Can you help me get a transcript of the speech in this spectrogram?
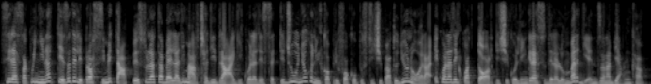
Si resta quindi in attesa delle prossime tappe sulla tabella di marcia di Draghi, quella del 7 giugno con il coprifuoco posticipato di un'ora e quella del 14 con l'ingresso della Lombardia in zona bianca.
